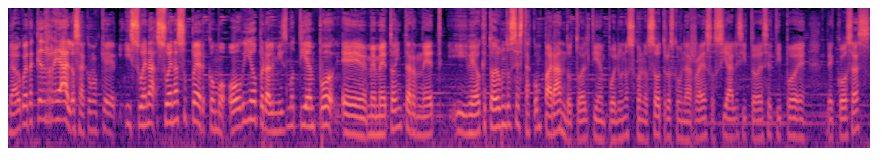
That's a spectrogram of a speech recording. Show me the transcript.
me he cuenta que es real, o sea, como que, y suena suena súper como obvio, pero al mismo tiempo eh, me meto a internet y veo que todo el mundo se está comparando todo el tiempo, el unos con los otros, con las redes sociales y todo ese tipo de, de cosas.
